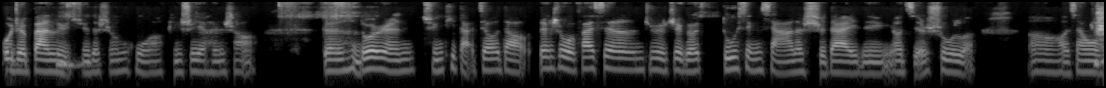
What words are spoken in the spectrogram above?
过着伴侣局的生活，平时也很少。跟很多人群体打交道，但是我发现就是这个独行侠的时代已经要结束了，嗯，好像我们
